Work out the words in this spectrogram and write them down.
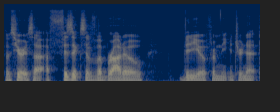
So here is a, a physics of vibrato video from the internet.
